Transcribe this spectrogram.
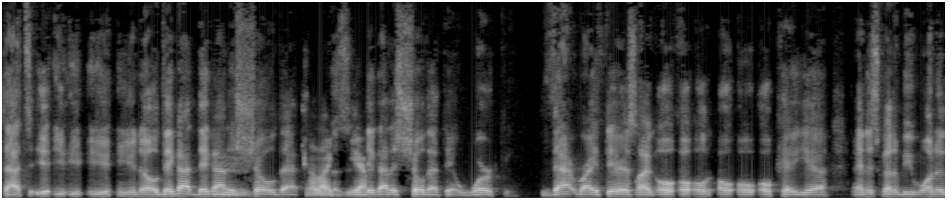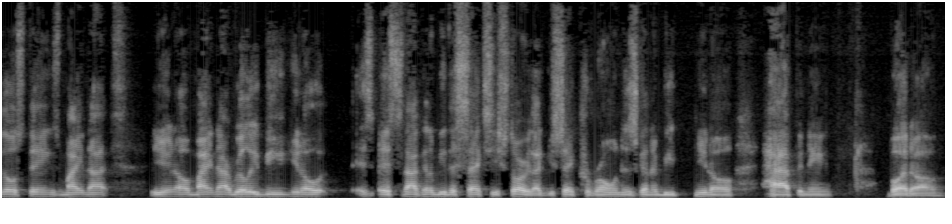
That's you, you, you, know they got they got to Hmm. show that I like- yeah. they got to show that they're working that right there is like oh oh oh oh, oh okay yeah. And it's going to be one of those things might not you know might not really be you know it's, it's not going to be the sexy story. Like you said corona is going to be you know happening. But um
